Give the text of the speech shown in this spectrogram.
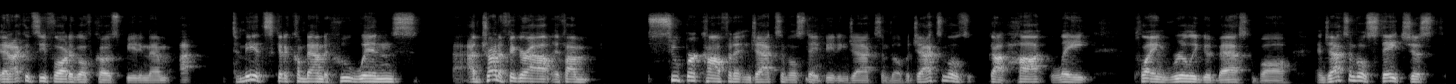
and I could see Florida Gulf Coast beating them. I, to me, it's going to come down to who wins. I'm trying to figure out if I'm super confident in Jacksonville State beating Jacksonville, but Jacksonville's got hot late playing really good basketball. And Jacksonville State just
